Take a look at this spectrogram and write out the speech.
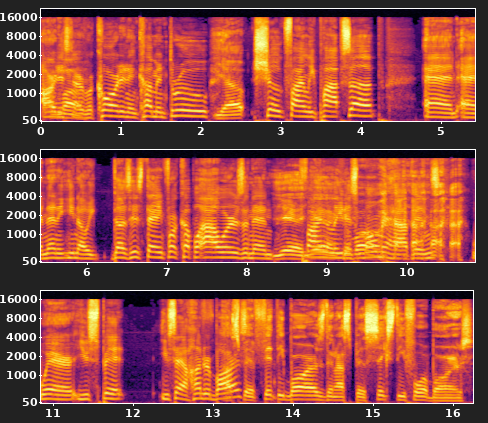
artists are recording and coming through. Yep. Suge finally pops up. And and then he, you know he does his thing for a couple hours, and then Yeah, yeah, finally come this on. moment happens where you spit, you say hundred bars? I spit 50 bars, then I spit 64 bars,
